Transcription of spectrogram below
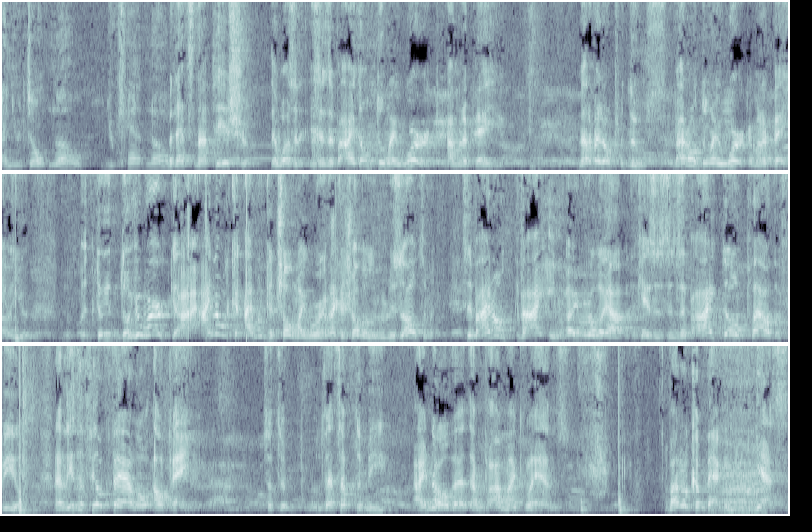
And you don't know. You can't know. But that's not the issue. That wasn't. He says, if I don't do my work, I'm going to pay you. Not if I don't produce. If I don't do my work, I'm going to pay you. you do, do your work. I, I know. I'm in control of my work. I'm not control of the results. So if I don't, if I, in overly the case is, if I don't plow the field and I leave the field fallow, I'll pay you. So to, that's up to me. I know that. I'm on my plans. If I don't come back, yes,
